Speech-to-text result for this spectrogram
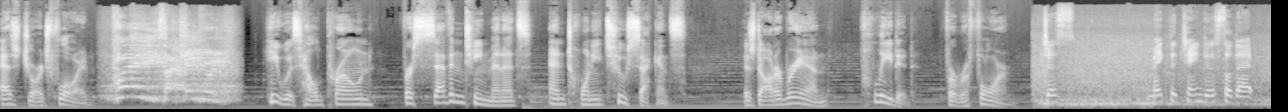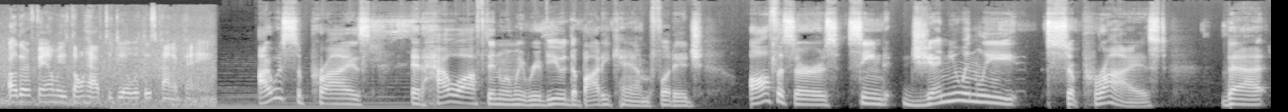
as George Floyd. Please, I can't breathe! He was held prone for 17 minutes and 22 seconds. His daughter Brianne pleaded for reform. Just make the changes so that other families don't have to deal with this kind of pain. I was surprised at how often, when we reviewed the body cam footage, officers seemed genuinely surprised that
